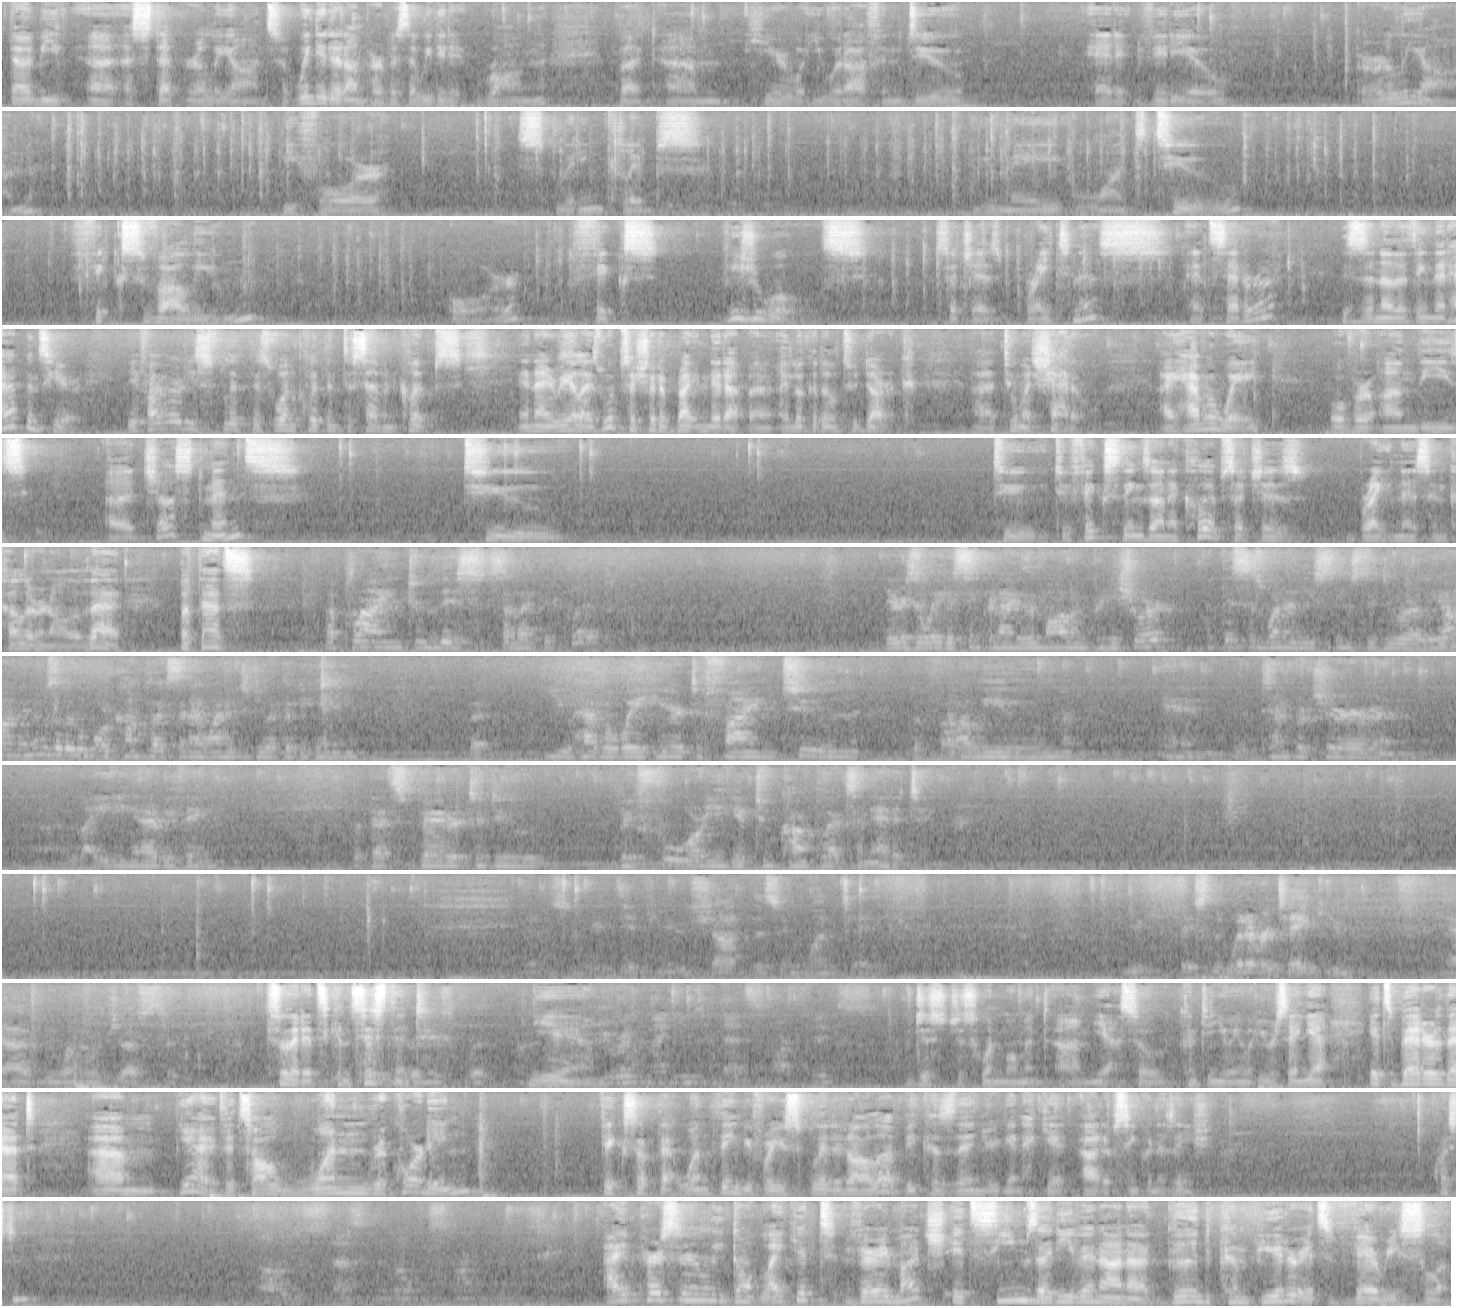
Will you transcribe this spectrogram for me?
That would be uh, a step early on. So we did it on purpose that we did it wrong. But um, here what you would often do, edit video early on before splitting clips. You may want to fix volume or fix visuals such as brightness, etc. This is another thing that happens here. If I've already split this one clip into seven clips and I realize, whoops, I should have brightened it up. I, I look a little too dark, uh, too much shadow. I have a way over on these adjustments to to to fix things on a clip such as brightness and color and all of that but that's applying to this selected clip. There is a way to synchronize them all I'm pretty sure but this is one of these things to do early on and it was a little more complex than I wanted to do at the beginning but you have a way here to fine tune the volume and the temperature and lighting and everything but that's better to do before you get too complex in editing. So if you shot this in one take, you, basically whatever take you have, you want to adjust it. So that it's before you consistent. do. Yeah. You recommend using that smart fix? Just just one moment. Um, yeah. So continuing what you were saying. Yeah, it's better that um, yeah, if it's all one recording, fix up that one thing before you split it all up because then you're going to get out of synchronization. Question? I was just asking about the smart fix. I personally don't like it very much. It seems that even on a good computer, it's very slow.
